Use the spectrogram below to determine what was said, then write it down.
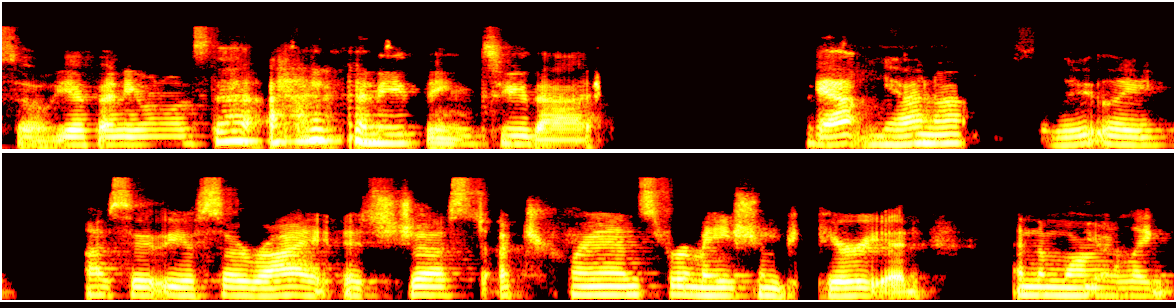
so yeah if anyone wants to add anything to that yeah yeah no absolutely absolutely you're so right it's just a transformation period and the more yeah. i like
